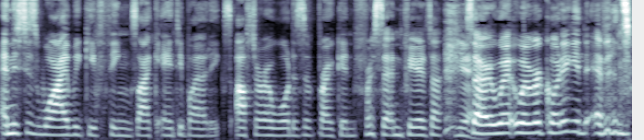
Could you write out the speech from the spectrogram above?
And this is why we give things like antibiotics after our waters have broken for a certain period of time. Yeah. So we're, we're recording in Evan's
